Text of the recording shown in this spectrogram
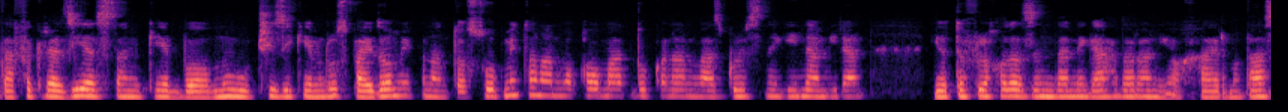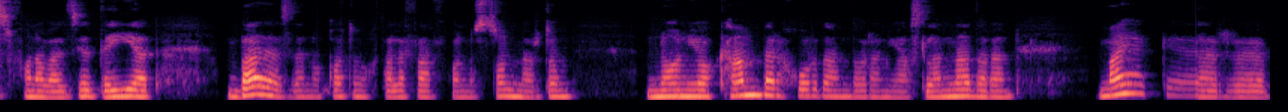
در فکر ازی هستن که با مو چیزی که امروز پیدا می‌کنن تا صبح می‌تونن مقاومت بکنن و از گرسنگی نمیرن یا طفل خود از زنده نگه دارن یا خیر. متاسفانه وضعیت دیت بعد از نقاط مختلف افغانستان مردم نان یا کم برخوردن دارن یا اصلا ندارن. ما یک در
